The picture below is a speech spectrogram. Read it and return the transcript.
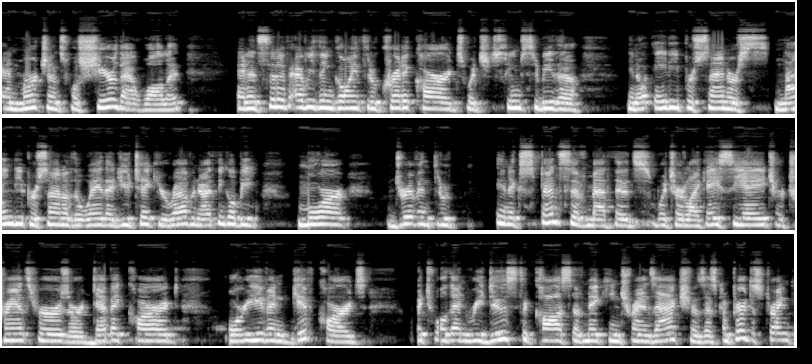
and merchants will share that wallet. And instead of everything going through credit cards, which seems to be the you know 80% or 90% of the way that you take your revenue, I think it'll be more driven through inexpensive methods, which are like ACH or transfers or debit card or even gift cards which will then reduce the cost of making transactions as compared to trying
